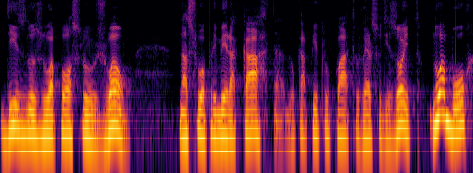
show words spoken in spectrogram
diz-nos o apóstolo João, na sua primeira carta, no capítulo 4, verso 18, no amor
